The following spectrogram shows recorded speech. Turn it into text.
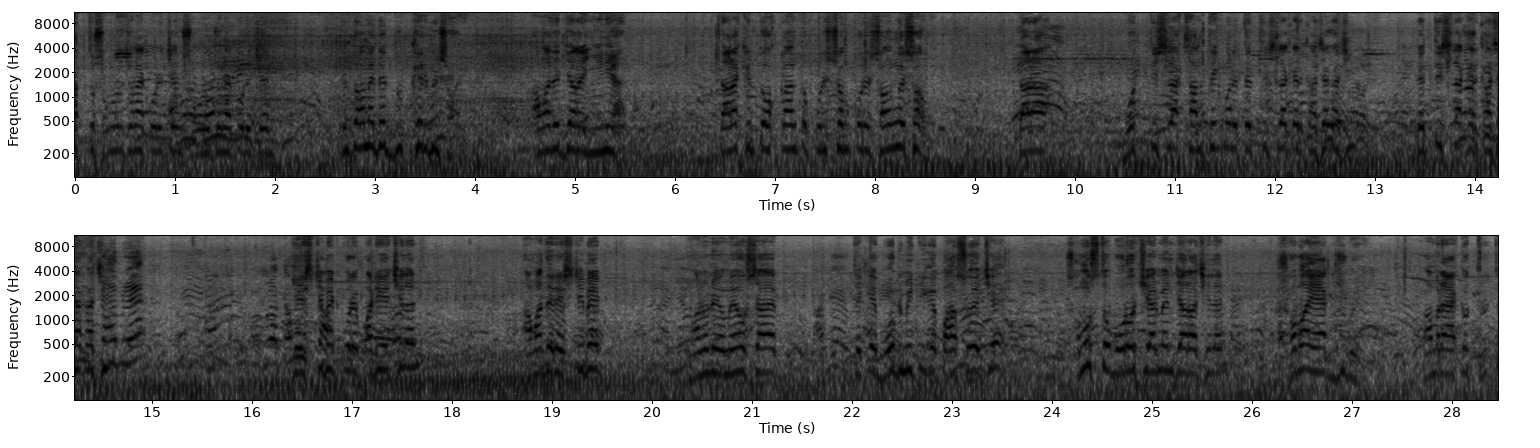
আত্মসমালোচনা করেছেন, সমালোচনা করেছেন, কিন্তু আমাদের দুঃখের বিষয়, আমাদের যারা ইঞ্জিনিয়ার তারা কিন্তু অক্লান্ত পরিশ্রম করে সঙ্গে সঙ্গে তারা বত্রিশ লাখ সামথিং মানে তেত্রিশ লাখের কাছাকাছি, তেত্রিশ লাখের কাছাকাছি এস্টিমেট করে পাঠিয়েছিলেন। আমাদের এস্টিমেট মাননীয় মেয়র সাহেব থেকে বোর্ড মিটিংয়ে পাস হয়েছে। সমস্ত বড় চেয়ারম্যান যারা ছিলেন, সবাই একযুগে আমরা একত্রিত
